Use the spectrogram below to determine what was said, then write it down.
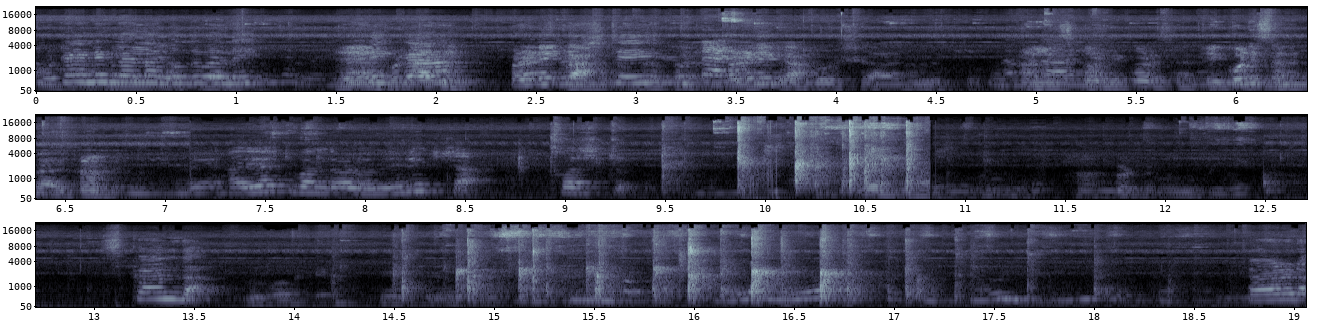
ಪುಟಾಣಿಗಳೆಲ್ಲ ಮುಂದೆ ಬನ್ನಿ ಎಷ್ಟು ಪ್ರಣೀಕಾ? ಕೊಡಿ ಸರ್ ಹೈಯೆಸ್ಟ್ ಬಂದವಳು? ನಿರೀಕ್ಷಾ. ಫಸ್ಟ್. ಸ್ಕಂದ. ಥರ್ಡ್.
